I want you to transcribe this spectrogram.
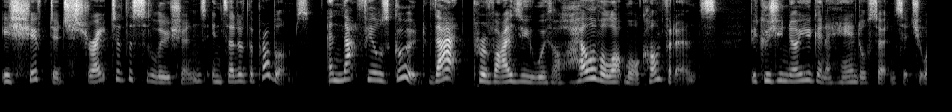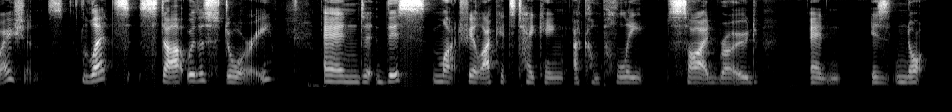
is shifted straight to the solutions instead of the problems. And that feels good. That provides you with a hell of a lot more confidence because you know you're going to handle certain situations. Let's start with a story. And this might feel like it's taking a complete side road and is not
